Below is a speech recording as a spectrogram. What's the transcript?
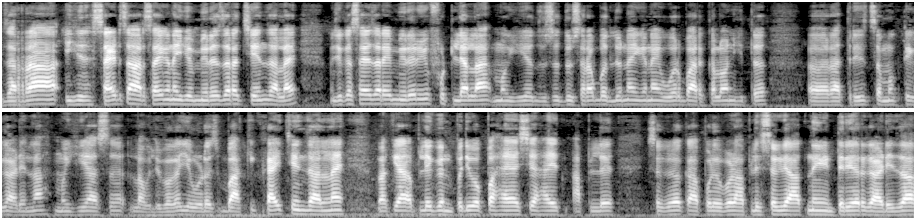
जरा हे साईडचा आरसा आहे का नाही हे मिरर जरा चेंज झाला आहे म्हणजे कसं आहे जरा मिरर फुटल्याला मग हे दुसरं दुसरा बदलून आहे का नाही वर बारका आणि इथं रात्री चमकते गाडीला मग हे असं लावली. बघा एवढंच. बाकी काय चेंज झालं नाही. बाकी आपले गणपती बाप्पा हाय असे आहेत. आपलं सगळं कापड बिपड आपले सगळे आतनं इंटेरियर गाडीचा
